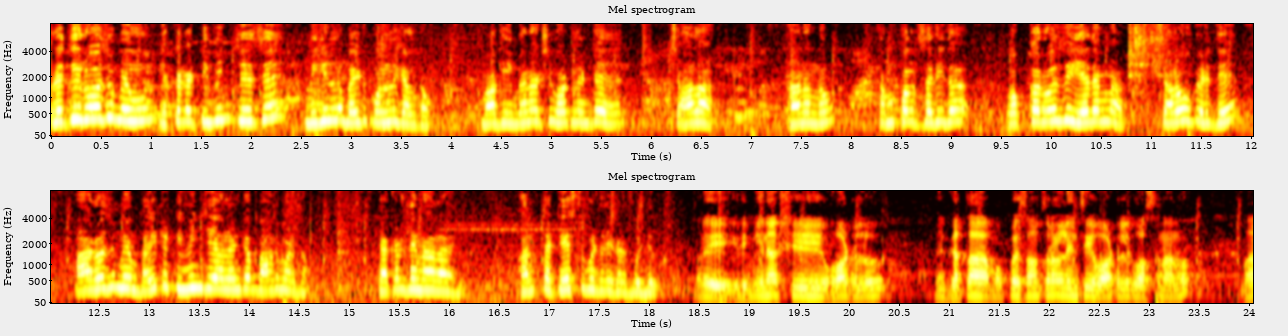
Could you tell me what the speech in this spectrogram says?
ప్రతిరోజు మేము ఇక్కడ టిఫిన్ చేసే మిగిలిన బయట పనులకు వెళ్తాం. మాకు ఈ మీనాక్షి హోటల్ అంటే చాలా ఆనందం. కంపల్సరీగా ఒక్కరోజు ఏదన్నా సెలవు పెడితే ఆ రోజు మేము బయట టిఫిన్ చేయాలంటే బాధపడతాం. ఎక్కడ తినాలా అని. అంత టేస్ట్గా ఉంటుంది ఇక్కడ ఫుడ్. మరి ఇది మీనాక్షి హోటలు. నేను గత ముప్పై సంవత్సరాల నుంచి హోటల్కి వస్తున్నాను. మా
